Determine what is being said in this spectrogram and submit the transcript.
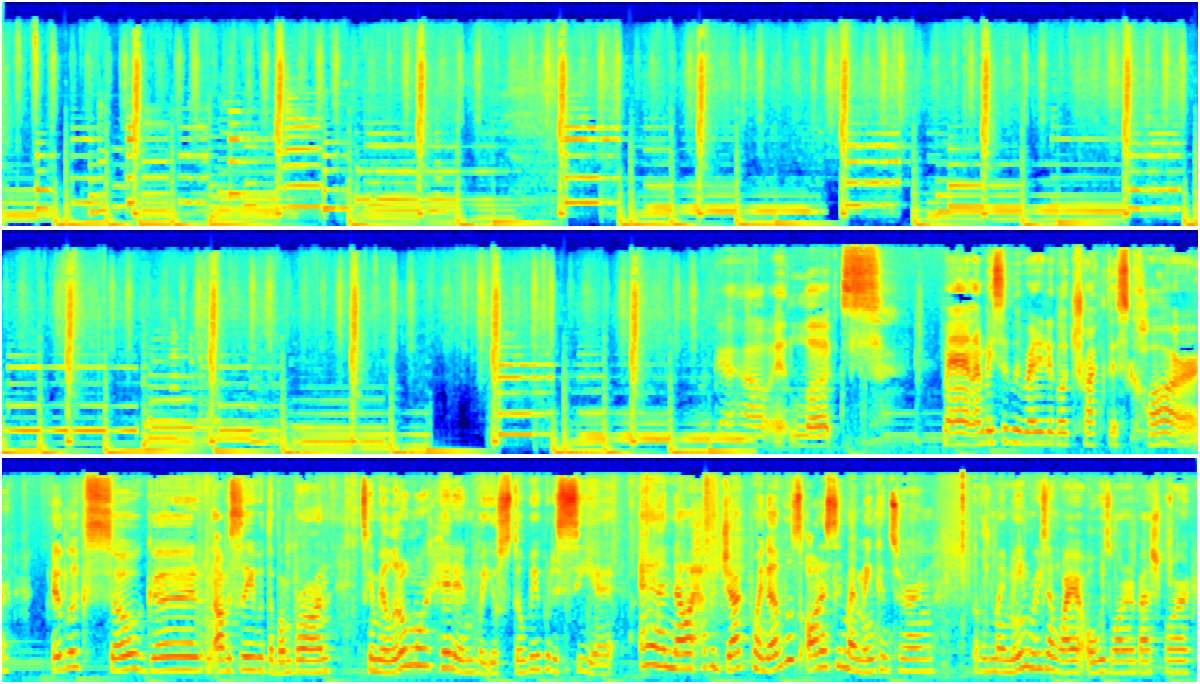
Looks. Man, I'm basically ready to go track this car. It looks so good. And obviously with the bumper on, it's gonna be a little more hidden, but you'll still be able to see it. And now I have a jack point. That was honestly my main concern. That was my main reason why I always wanted a bash bar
